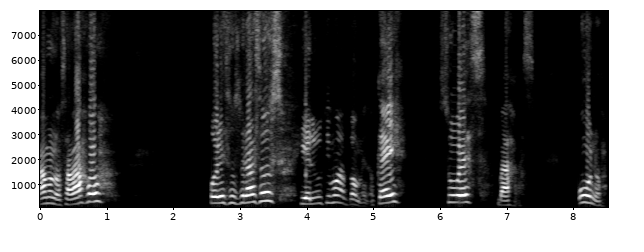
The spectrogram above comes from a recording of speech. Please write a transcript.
Vámonos abajo por esos brazos y el último abdomen, ¿ok? Subes, bajas. Uno,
